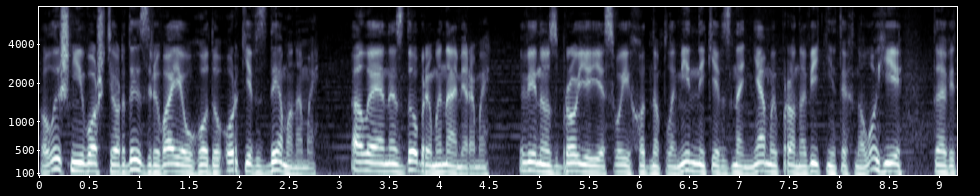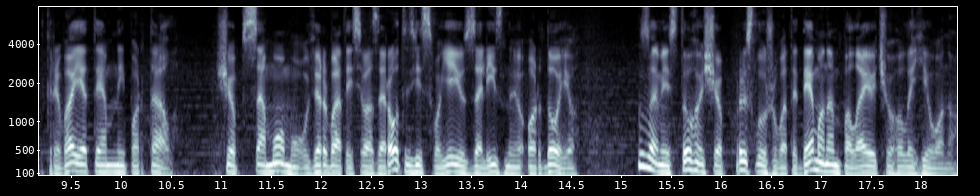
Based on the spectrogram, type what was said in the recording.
Колишній вождь Орди зриває угоду орків з демонами, але не з добрими намірами. Він озброює своїх одноплемінників знаннями про новітні технології та відкриває темний портал, щоб самому увірватися в Азерот зі своєю залізною ордою. замість того, щоб прислужувати демонам палаючого легіону.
